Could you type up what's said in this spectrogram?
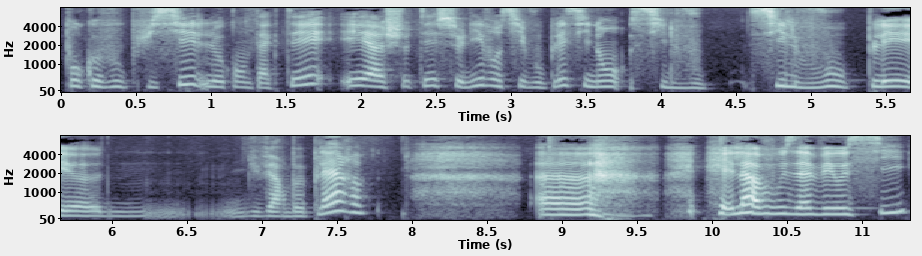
pour que vous puissiez le contacter et acheter ce livre, s'il vous plaît. Sinon, s'il vous, s'il vous plaît, euh, du verbe plaire. Euh, et là, vous avez aussi,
